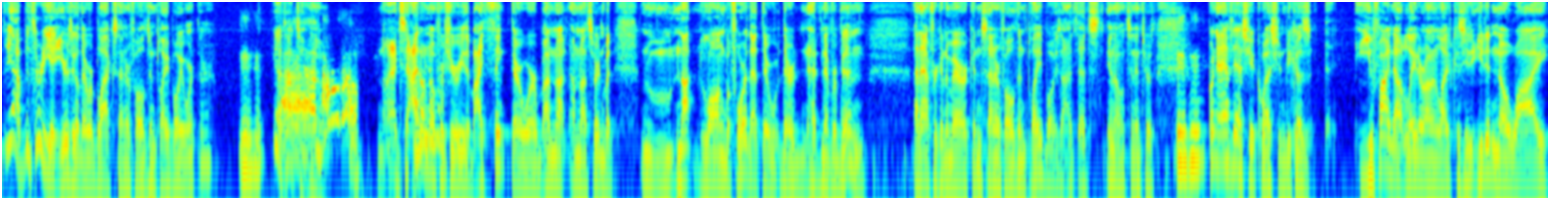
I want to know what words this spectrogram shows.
Yeah, but 38 years ago there were black centerfolds in Playboy, weren't there? Mm-hmm. Yeah, I thought so. Um. I don't know. I'd I don't know for sure either, but I think there were. I'm not. I'm not certain, but not long before that, there there had never been an African American centerfold in Playboys. I, that's you know, it's an interest. Courtney, I have to ask you a question because you find out later on in life because you you didn't know why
